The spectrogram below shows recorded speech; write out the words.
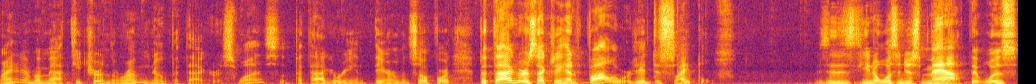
right? I have a math teacher in the room. You know who Pythagoras was, the Pythagorean theorem and so forth. Pythagoras actually had followers, he had disciples. This is, you know, it wasn't just math, it was,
